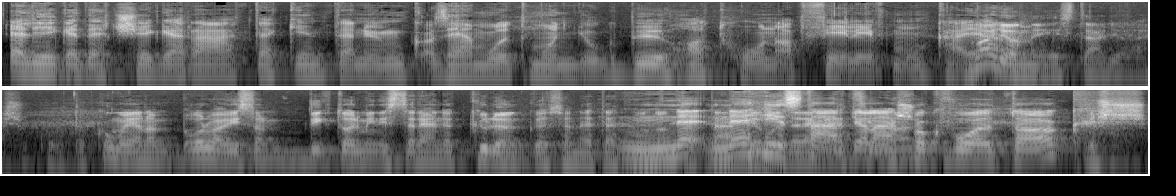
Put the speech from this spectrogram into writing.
elégedettséggel rátekintenünk az elmúlt mondjuk bő hat hónap, fél év munkájára. Nagyon nehéz tárgyalások voltak. Komolyan Orbán viszont Viktor miniszterelnök külön köszönetet mondott. Ne, nehéz tárgyalások voltak. És,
